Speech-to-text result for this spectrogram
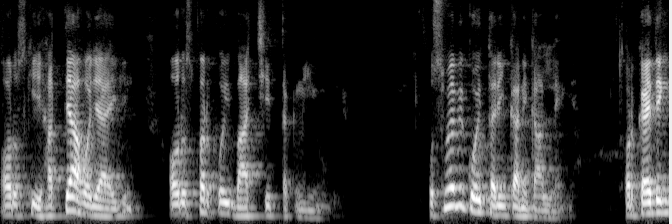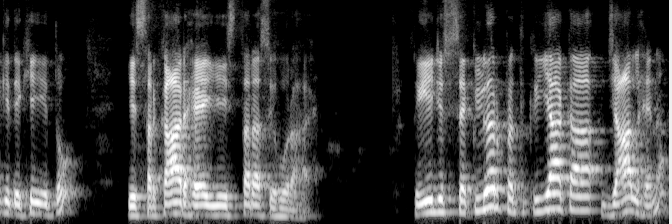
और उसकी हत्या हो जाएगी और उस पर कोई बातचीत तक नहीं होगी। उसमें भी कोई तरीका निकाल लेंगे और कह देंगे कि देखिए, ये तो ये सरकार है, ये इस तरह से हो रहा है। तो ये जो सेक्युलर प्रतिक्रिया का जाल है ना,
